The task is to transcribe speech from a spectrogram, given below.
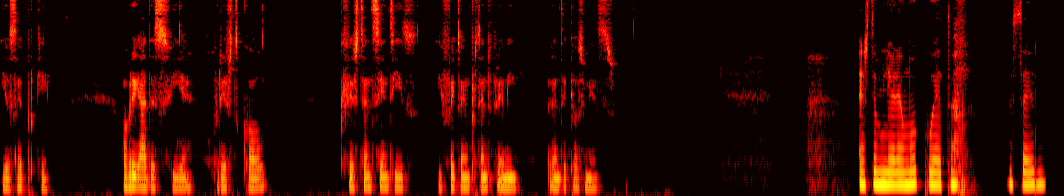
e eu sei porquê. Obrigada, Sofia, por este call que fez tanto sentido e foi tão importante para mim durante aqueles meses. Esta mulher é uma poeta, a sério.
